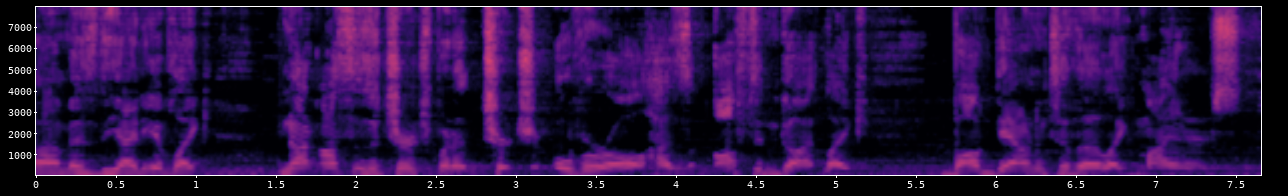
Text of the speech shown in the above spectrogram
um, is the idea of like not us as a church, but a church overall has often got like bogged down into the like minors.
